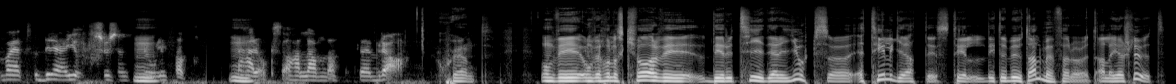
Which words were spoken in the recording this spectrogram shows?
vad jag tidigare har gjort. Så det känns Mm. roligt att det Mm, här också har landat eh, bra. skönt. Om vi, om vi håller oss kvar vid det du tidigare gjort så ett till grattis till ditt debutalbum förra året, Alla gör slut.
